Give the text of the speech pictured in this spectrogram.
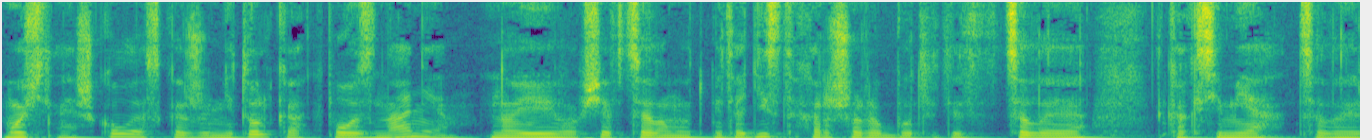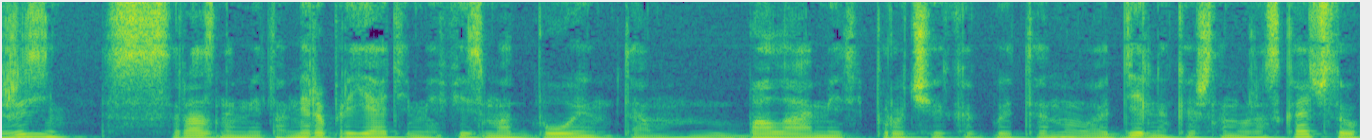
мощная школа, я скажу, не только по знаниям, но и вообще в целом вот методисты хорошо работают. Это целая, как семья, целая жизнь с разными там, мероприятиями, физматбоем, там, балами и прочее. Как бы это, ну, отдельно, конечно, можно сказать, что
